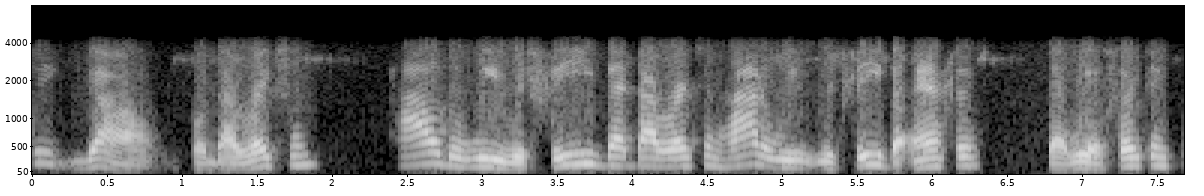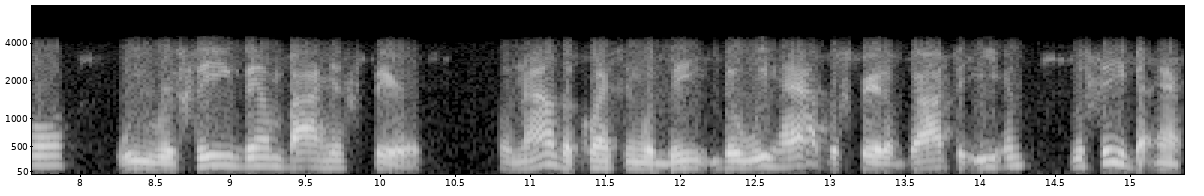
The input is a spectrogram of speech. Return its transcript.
seek God for direction, how do we receive that direction? How do we receive the answers that we are searching for? We receive them by His Spirit. So now the question would be do we have the Spirit of God to even receive the answer?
